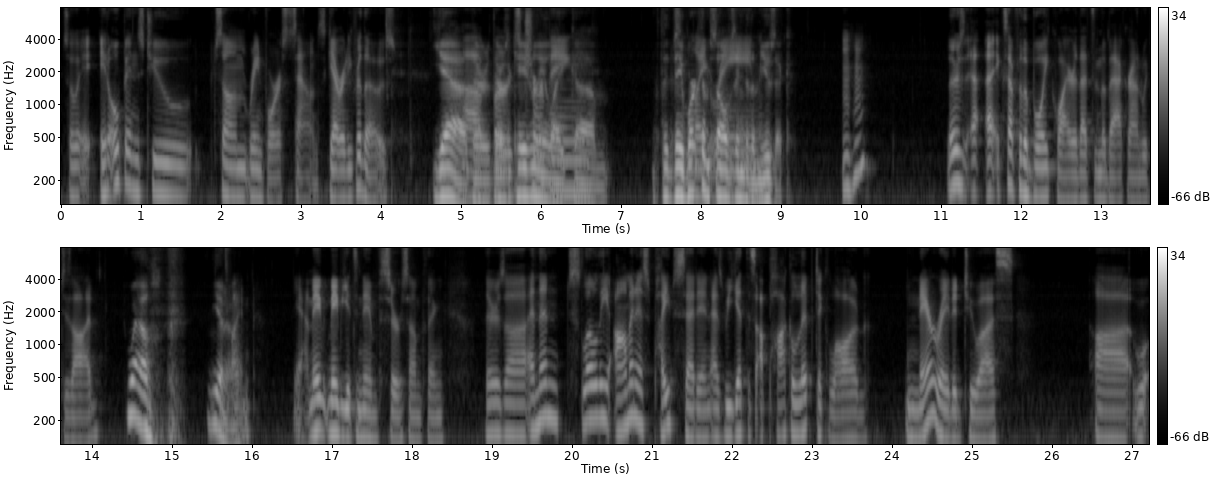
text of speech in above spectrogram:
So it, it opens to some rainforest sounds. Get ready for those. Yeah, Uh, there, there's occasionally chirping, like um, th- they work light themselves into the rain. music. There's uh, uh, except for the boy choir that's in the background, which is odd. Well, you know, Fine. Yeah, maybe maybe it's nymphs or something. There's uh, and then slowly ominous pipes set in as we get this apocalyptic log narrated to us. Uh, w-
